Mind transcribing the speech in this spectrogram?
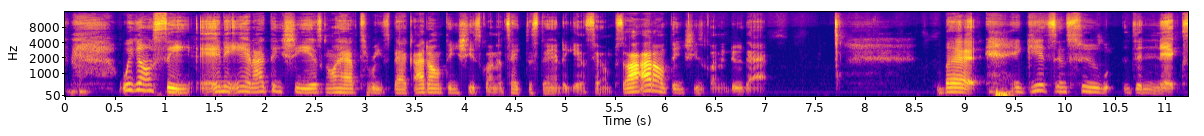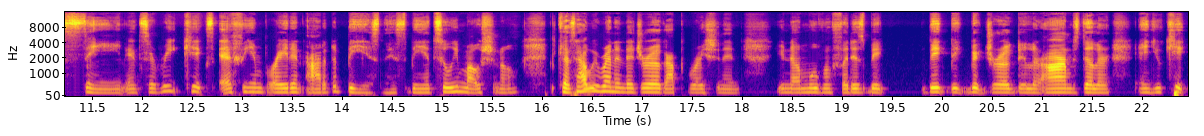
We're gonna see. In the end, I think she is gonna have to reach back. I don't think she's gonna take the stand against him. So I don't think she's gonna do that. But it gets into the next scene, and Tariq kicks Effie and Brayden out of the business, being too emotional. Because how we running the drug operation and you know moving for this big big, big, big drug dealer, arms dealer, and you kick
